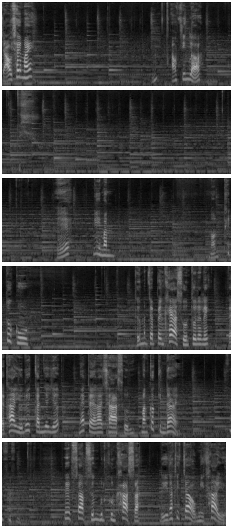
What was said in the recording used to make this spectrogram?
จะเอาใช่ไหม เอาจริงเหรอ เอ๊ะ นี่มัน นอนพิษตู้กู ถึงมันจะเป็นแค่อสูรตัวเล็กๆ แต่ถ้าอยู่ด้วยกันเยอะๆ แม้แต่ราชาอสูรมันก็กินได้ รีบทราบซึ้งบุญคุณข้าซะ ดีนะที่เจ้ามีข้าอยู่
